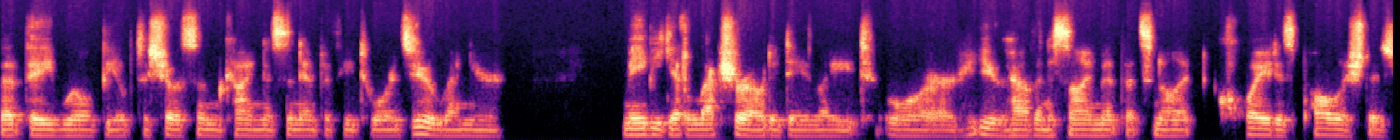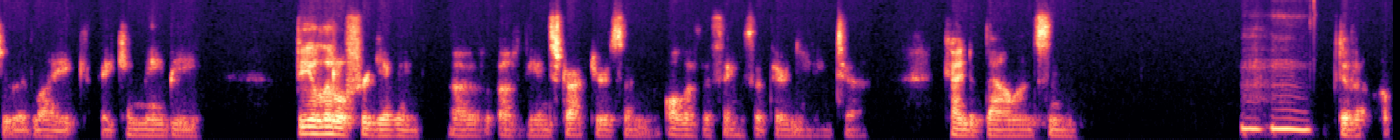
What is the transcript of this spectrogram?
that they will be able to show some kindness and empathy towards you when you're maybe get a lecture out a day late or you have an assignment that's not quite as polished as you would like. They can maybe be a little forgiving of, of the instructors and all of the things that they're needing to kind of balance and mm-hmm. develop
